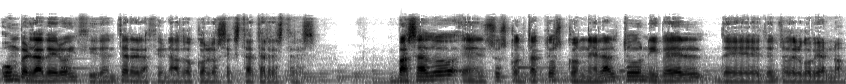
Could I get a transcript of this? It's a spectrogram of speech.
un verdadero incidente relacionado con los extraterrestres, basado en sus contactos con el alto nivel de dentro del gobierno.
